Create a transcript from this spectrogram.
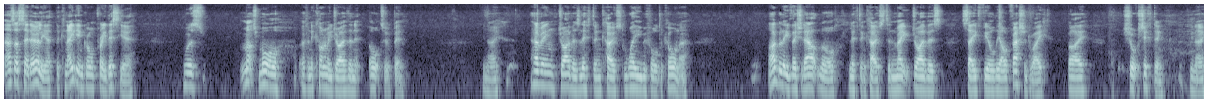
as I said earlier, the Canadian Grand Prix this year was much more of an economy drive than it ought to have been. You know, having drivers lift and coast way before the corner I believe they should outlaw lift and coast and make drivers save fuel the old fashioned way by short shifting, you know,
